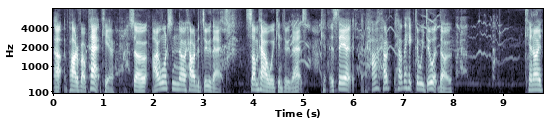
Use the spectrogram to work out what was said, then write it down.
uh, part of our pack here. So, I want to know how to do that. Somehow we can do that. Is there, how, how, how the heck do we do it, though? Can I,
